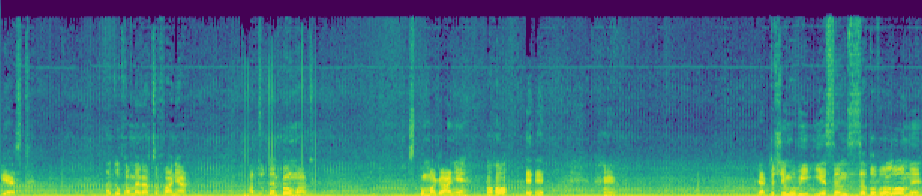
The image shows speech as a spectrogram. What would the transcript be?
Jest. A tu kamera cofania, a tu tempomat. Wspomaganie. Oho. Jak to się mówi, jestem zadowolony.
